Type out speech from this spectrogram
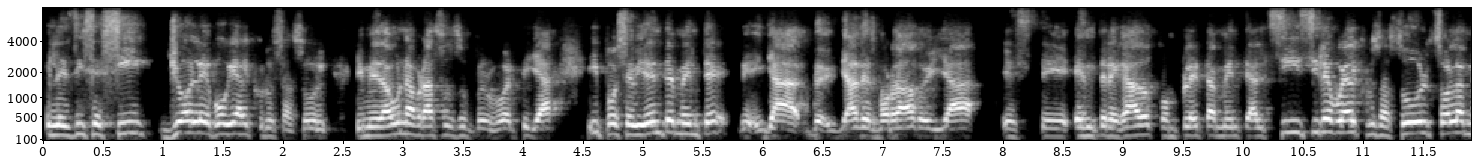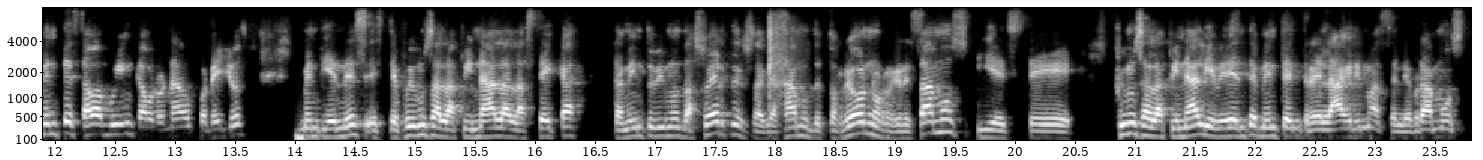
y les dice, sí, yo le voy al Cruz Azul y me da un abrazo súper fuerte ya. Y pues evidentemente eh, ya, ya desbordado y ya este, entregado completamente al sí, sí le voy al Cruz Azul, solamente estaba muy encabronado con ellos, ¿me entiendes? Este, fuimos a la final, a la Azteca, también tuvimos la suerte, o sea, viajamos de Torreón, nos regresamos y este, fuimos a la final y evidentemente entre lágrimas celebramos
